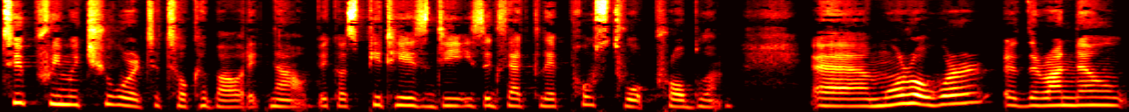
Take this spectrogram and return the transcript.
too premature to talk about it now because PTSD is exactly a post-war problem. Uh, moreover, there are no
